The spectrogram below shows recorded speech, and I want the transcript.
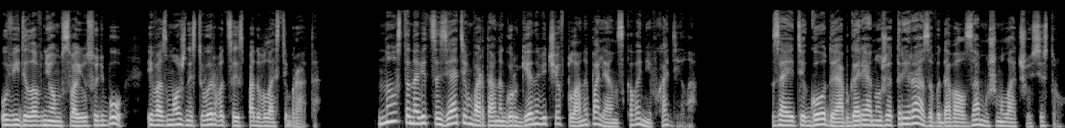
увидела в нем свою судьбу и возможность вырваться из-под власти брата. Но становиться зятем Вартана Гургеновича в планы Полянского не входило. За эти годы Абгарян уже три раза выдавал замуж младшую сестру,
